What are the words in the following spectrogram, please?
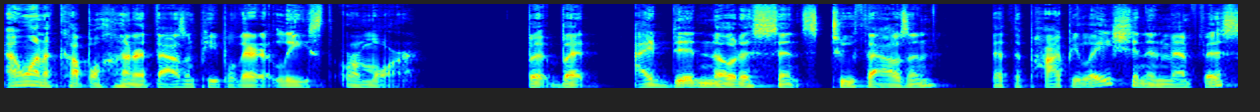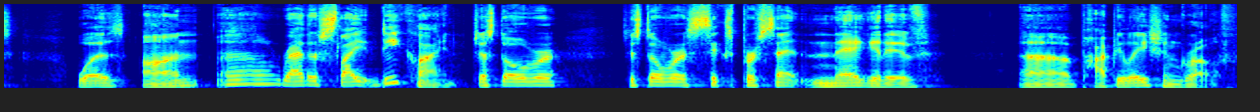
I want a couple hundred thousand people there at least or more. But but I did notice since 2000 that the population in Memphis was on a rather slight decline, just over just over a 6% negative uh, population growth.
